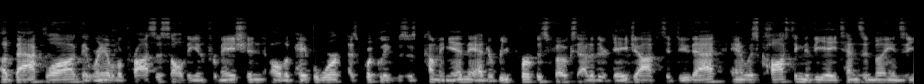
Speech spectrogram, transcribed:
a backlog. They weren't able to process all the information, all the paperwork as quickly as it was coming in. They had to repurpose folks out of their day jobs to do that. And it was costing the VA tens of millions a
